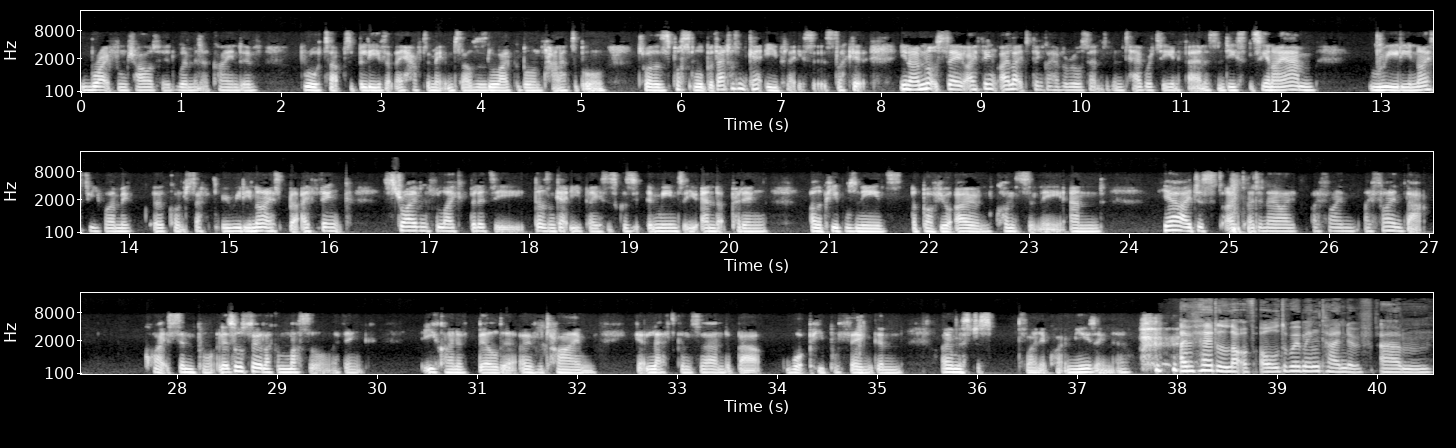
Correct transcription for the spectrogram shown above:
right from childhood, women are kind of brought up to believe that they have to make themselves as likable and palatable to others as possible, but that doesn't get you places. Like it, you know, I'm not saying I think I like to think I have a real sense of integrity and fairness and decency, and I am really nice to people. I make a conscious effort to be really nice, but I think striving for likability doesn't get you places because it means that you end up putting other people's needs above your own constantly. And yeah, I just I, I don't know. I, I find I find that quite simple, and it's also like a muscle. I think you kind of build it over time, get less concerned about what people think, and I almost just find it quite amusing now. I've heard a lot of older women kind of. Um,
